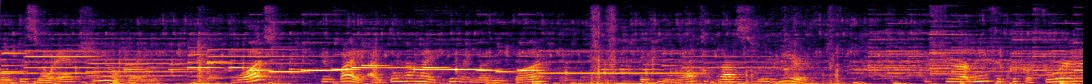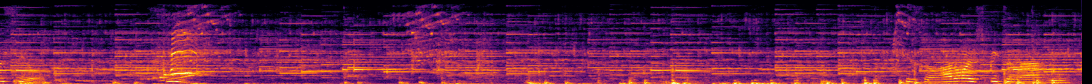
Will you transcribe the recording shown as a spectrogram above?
both the sword and shield ready? What? You're right, I don't have my equipment ready, but if you want to pass through here, you should at least equip a sword and a shield. Hmm. Okay, so how do I speak to Navi?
